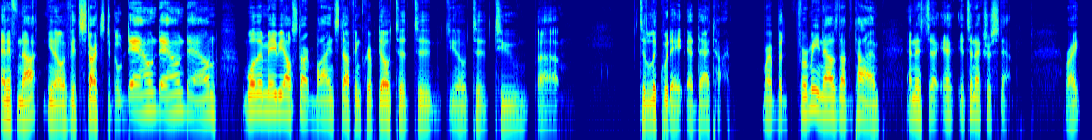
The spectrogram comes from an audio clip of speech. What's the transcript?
and if not, you know, if it starts to go down, down, down, well, then maybe I'll start buying stuff in crypto to, to you know, to to uh, to liquidate at that time, right? But for me, now is not the time, and it's a, it's an extra step, right?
